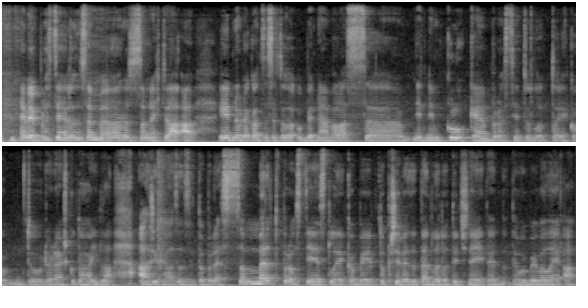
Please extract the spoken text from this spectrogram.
Nevím, prostě hrozně jsem, eh, hrozně jsem nechtěla a jednou dokonce si to objednávala s eh, jedným klukem, prostě tuhle to, jako tu donášku toho jídla a říkala jsem si, to bude smrt prostě, jestli jakoby to přiveze tenhle dotyčný, ten, ten můj bývalý a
